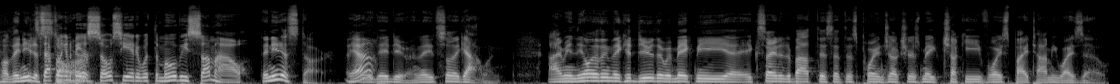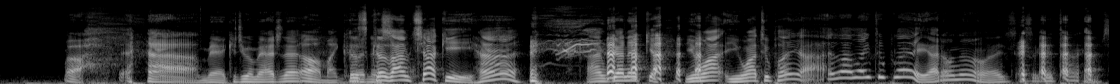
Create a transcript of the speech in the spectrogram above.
Well, they need it's definitely going to be associated with the movie somehow. they need a star. Yeah. they, they do, and they so they got one. I mean, the only thing they could do that would make me uh, excited about this at this point in juncture is make Chucky voiced by Tommy Wiseau. Ugh. Ah, man, could you imagine that? Oh, my goodness. Because I'm Chucky, huh? I'm gonna. ki- you want you want to play? I, I like to play. I don't know. It's just a good times.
